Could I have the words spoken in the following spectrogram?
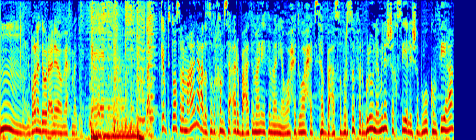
هم يبغانا ندور عليهم يا أحمد. كيف تتواصلوا معنا على صفر خمسة أربعة ثمانية, ثمانية واحد, واحد سبعة صفر صفر؟ قولونا من الشخصية اللي شبهوكم فيها.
